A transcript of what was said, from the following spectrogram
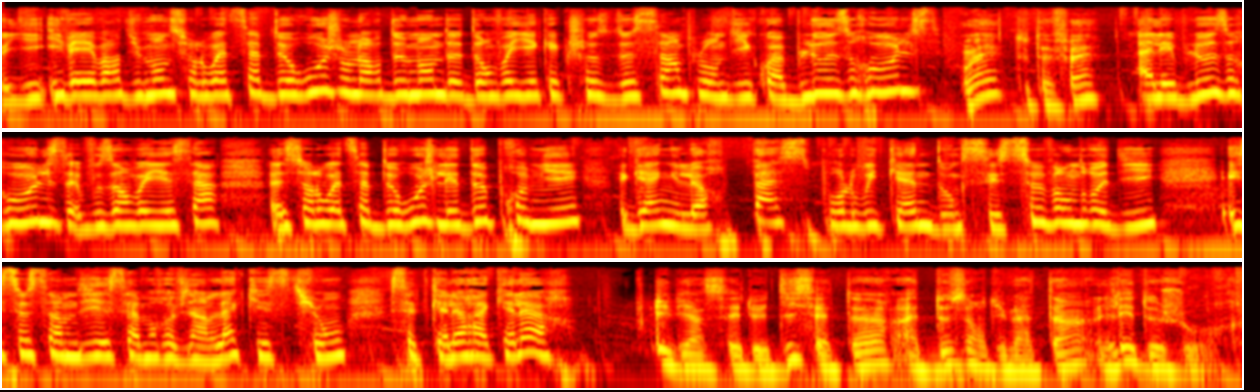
il va y avoir du monde sur le WhatsApp de Rouge. On leur demande d'envoyer quelque chose de simple. On dit quoi? Blues Rules Ouais, tout à fait. Allez, Blues Rules. Vous envoyez ça sur le WhatsApp de Rouge. Les deux premiers gagnent leur passe pour le week-end. Donc c'est ce vendredi et ce samedi. Et ça me revient la question, c'est de quelle heure à quelle heure? Eh bien, c'est de 17h à 2h du matin, les deux jours.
